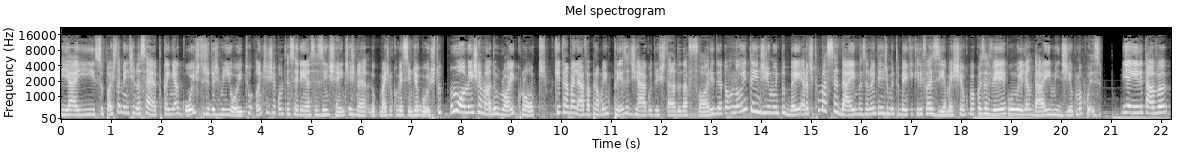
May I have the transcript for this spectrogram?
E aí, supostamente nessa época, em agosto de 2008, antes de acontecerem essas enchentes, né, no, mais no comecinho de agosto, um homem chamado Roy Kronk, que trabalhava para uma empresa de água do estado da Flórida. Eu não entendi muito bem, era tipo uma SEDAI, mas eu não entendi muito bem o que, que ele fazia, mas tinha alguma coisa a ver com ele andar e medir alguma coisa. E aí ele tava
